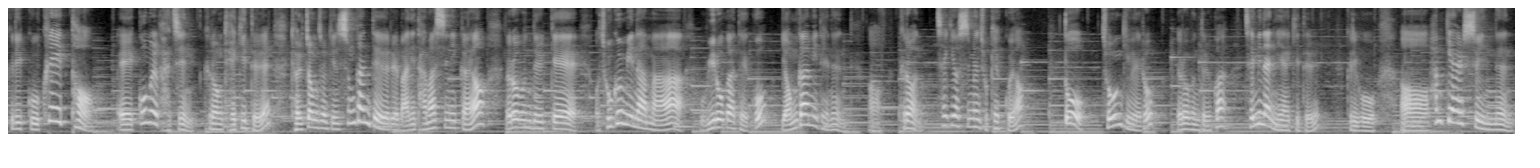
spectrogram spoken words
그리고 크리에이터 의 꿈을 가진 그런 계기들, 결정적인 순간들을 많이 담았으니까요. 여러분들께 조금이나마 위로가 되고 영감이 되는 어, 그런 책이었으면 좋겠고요. 또 좋은 기회로 여러분들과 재미난 이야기들 그리고 어, 함께 할 수 있는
